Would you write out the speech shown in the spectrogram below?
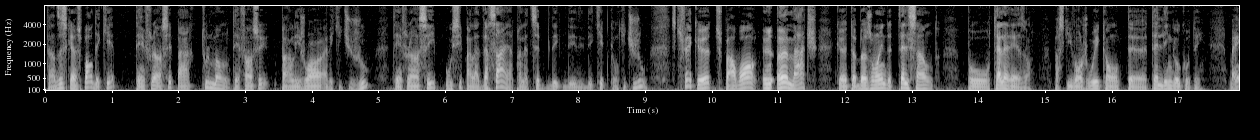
Tandis qu'un sport d'équipe, tu es influencé par tout le monde. Tu es influencé par les joueurs avec qui tu joues. Tu es influencé aussi par l'adversaire, par le type d'é- d'é- d'équipe contre qui tu joues. Ce qui fait que tu peux avoir un, un match que tu as besoin de tel centre pour telle raison. Parce qu'ils vont jouer contre euh, telle ligne l'autre côté. Bien,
